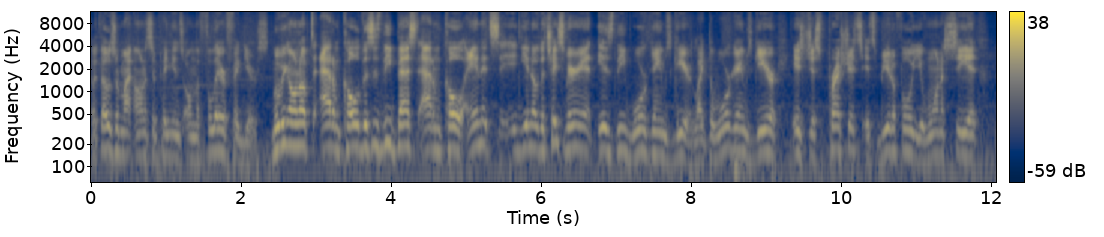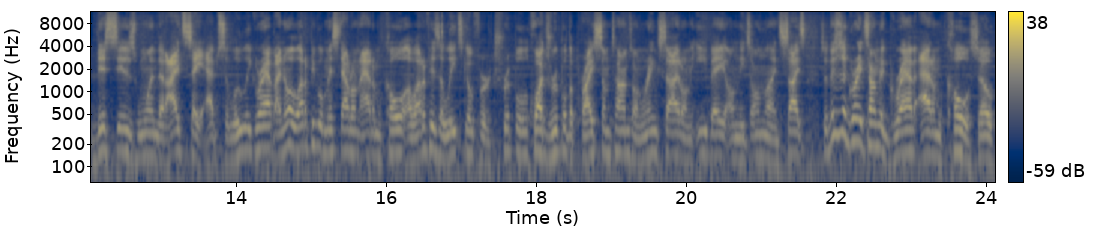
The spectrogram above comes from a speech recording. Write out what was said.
but those are my honest opinions on the Flair figures. Moving on up to Adam Cole, this is the best Adam Cole, and it's, you know, the Chase variant is the War Games gear. Like, the War Games gear is just precious, it's beautiful, you want to see it. This is one that I'd say absolutely grab. I know a lot of people missed out on Adam Cole. A lot of his elites go for triple, quadruple the price sometimes on Ringside, on eBay, on these online sites. So this is a great time to grab Adam Cole. So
